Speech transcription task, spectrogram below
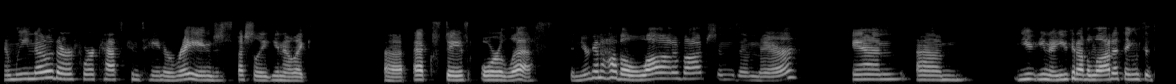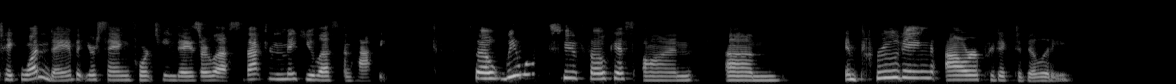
and we know their forecasts contain a range, especially, you know, like uh, X days or less, then you're going to have a lot of options in there and um, you, you know, you could have a lot of things that take one day, but you're saying 14 days or less. That can make you less than happy. So we want to focus on um, improving our predictability.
